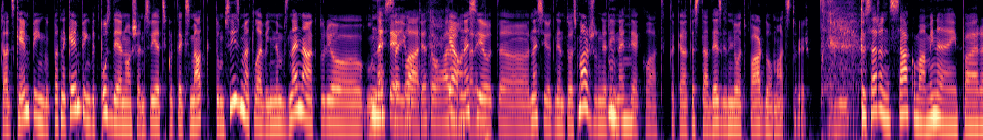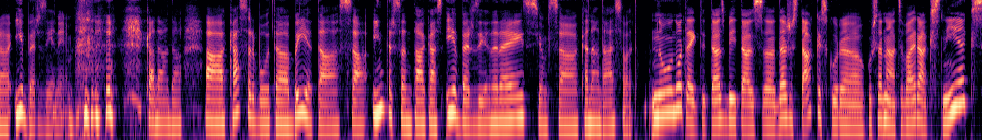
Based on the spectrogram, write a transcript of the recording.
tādas kempingu, pat ne kempingu, bet pusdienošanas vietas, kur, teiksim, atkritumus izmet, lai viņi nemaz nenāk tur, jo netiek klāt. ja, Jā, aromātu arī. ā, nesajūt gan to smaržu, gan arī mm -hmm. netiek klāt. Tā kā tas tā diezgan ļoti pārdomāts tur ir. Tu sarunas sākumā minēji par uh, ieberzieniem Kanādā. Uh, kas varbūt uh, bija tās uh, interesantākās ieberziena reizes jums uh, Kanādā esot? Nu, noteikti tās bija tās dažas takas, kur, kur sanāca vairāk sniegs,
